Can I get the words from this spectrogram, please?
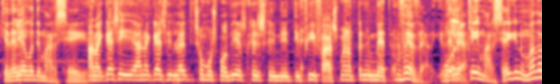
και δεν ε, λέγονται Marseille. Αναγκάζει, αναγκάζει δηλαδή τις ομοσπονδίες και στην- τη FIFA ας πούμε, να παίρνει μέτρα. Βέβαια. Δεν Ωραία. λέ- Και η Marseille είναι ομάδα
